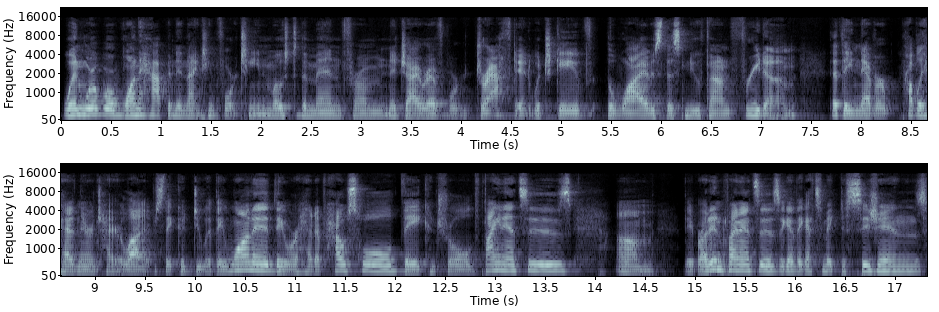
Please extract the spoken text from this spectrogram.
When World War I happened in 1914, most of the men from Nagyrév were drafted, which gave the wives this newfound freedom that they never probably had in their entire lives. They could do what they wanted. They were head of household. They controlled finances. Um, they brought in finances. Again, they got to make decisions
